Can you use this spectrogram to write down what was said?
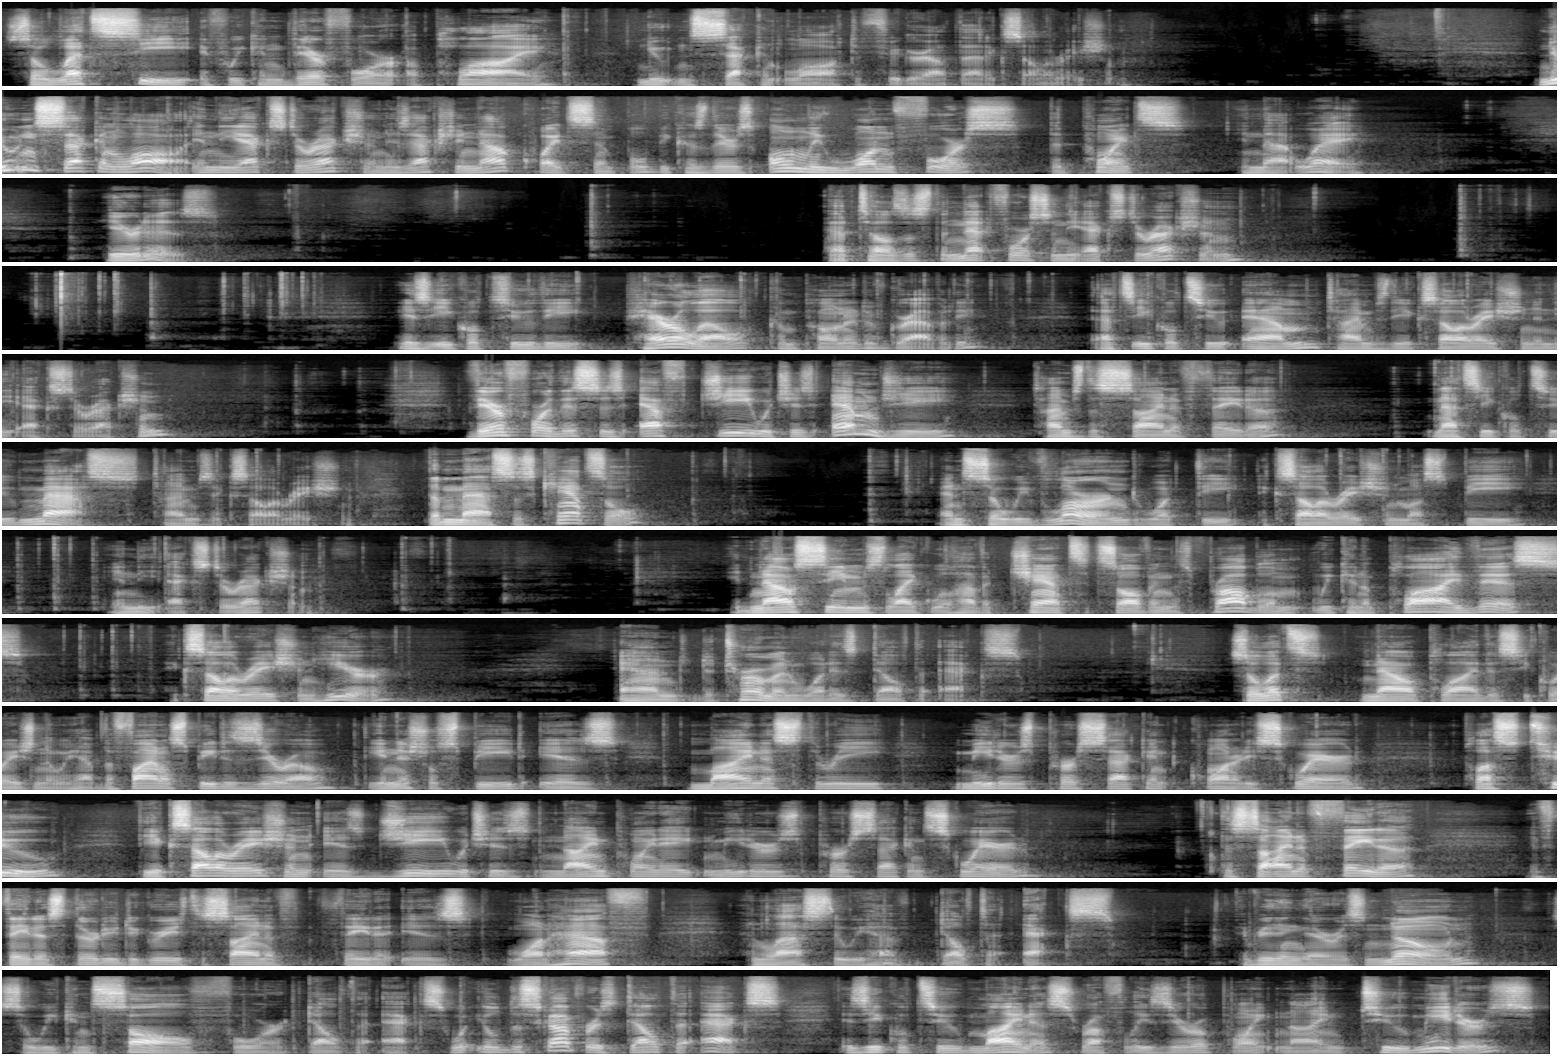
So let's see if we can therefore apply Newton's second law to figure out that acceleration. Newton's second law in the x direction is actually now quite simple because there's only one force that points in that way. Here it is. That tells us the net force in the x direction is equal to the parallel component of gravity. That's equal to m times the acceleration in the x direction Therefore, this is Fg, which is mg, times the sine of theta, and that's equal to mass times acceleration. The masses cancel, and so we've learned what the acceleration must be in the x direction. It now seems like we'll have a chance at solving this problem. We can apply this acceleration here and determine what is delta x. So let's now apply this equation that we have. The final speed is zero. The initial speed is minus three meters per second quantity squared plus two. The acceleration is g, which is 9.8 meters per second squared. The sine of theta, if theta is 30 degrees, the sine of theta is 1 half. And lastly, we have delta x. Everything there is known, so we can solve for delta x. What you'll discover is delta x is equal to minus roughly 0.92 meters.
